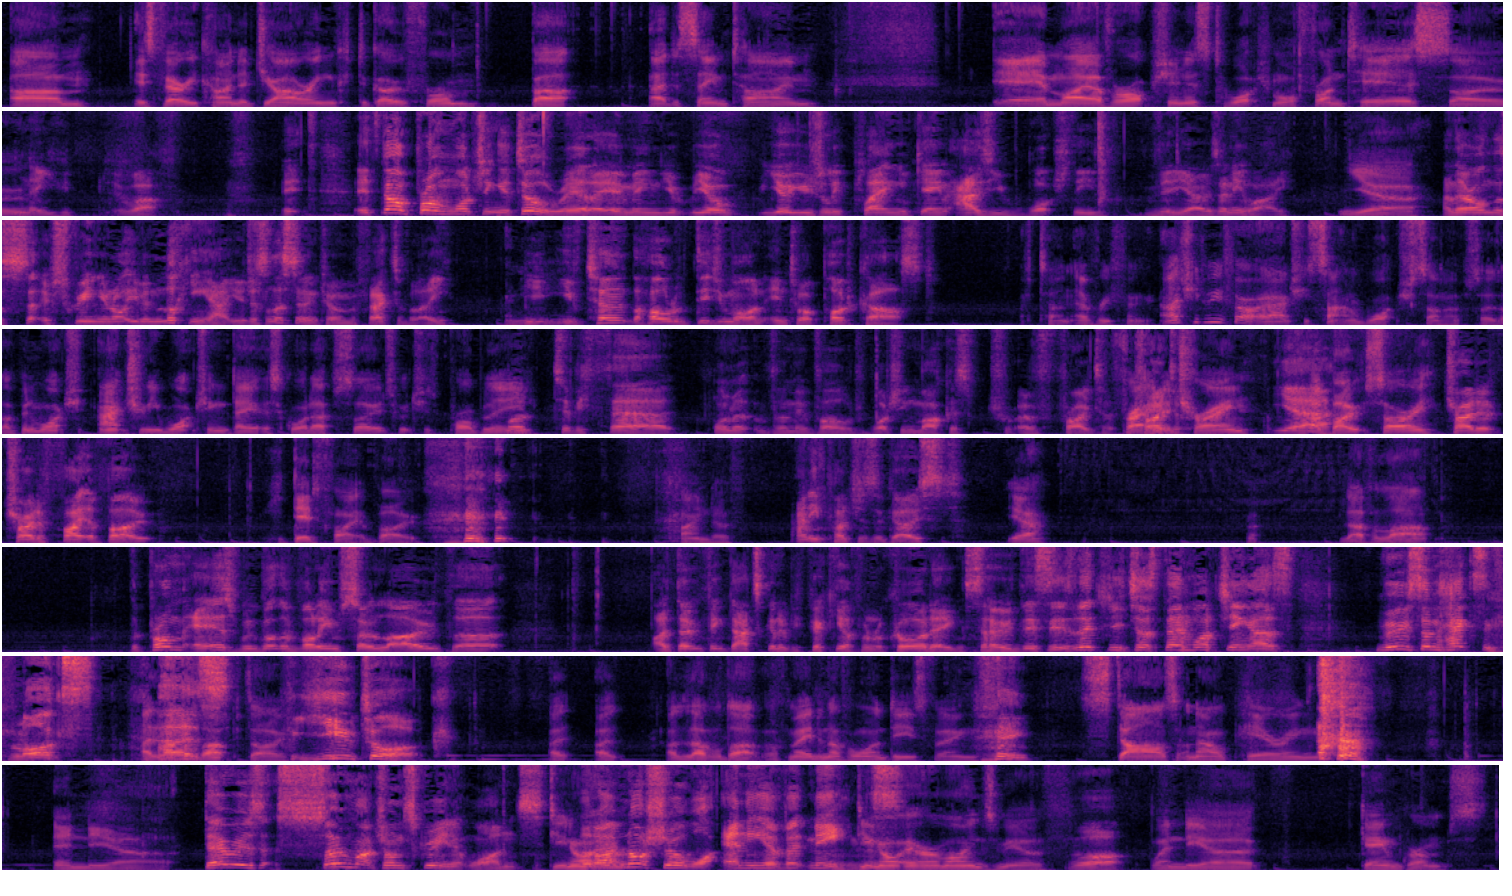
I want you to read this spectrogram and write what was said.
Um, it's very kind of jarring to go from, but at the same time, yeah, my other option is to watch more Frontier. So No, you could. Well, it it's not a problem watching it all, really. I mean, you, you're you're usually playing a game as you watch these videos anyway, yeah, and they're on the screen you're not even looking at. You're just listening to them effectively. and You, you've turned the whole of Digimon into a podcast. I've turned everything. Actually, to be fair, I actually sat and watched some episodes. I've been watch actually watching Data Squad episodes, which is probably Well, to be fair, one of them involved watching Marcus tr- of try to threatening try a to train, yeah a boat. Sorry, try to try to fight a boat, he did fight a boat, kind of. and he punches a ghost. Yeah. Level up. The problem is we've got the volume so low that I don't think that's going to be picking up and recording. So this is literally just them watching us move some hexic blocks. I leveled as up though. You talk. I, I I leveled up. I've made another one of these things. Stars are now appearing in the. Uh, there is so much on screen at once Do you know that I'm not sure what any of it means. do you know what it reminds me of? What? When the uh, Game Grumps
